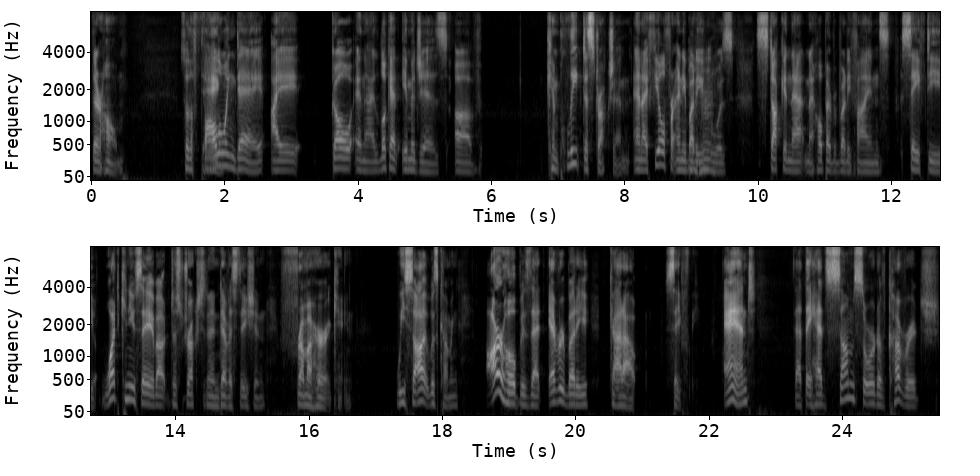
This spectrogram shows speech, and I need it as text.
their home. So the following day, I go and I look at images of complete destruction, and I feel for anybody who mm-hmm. was stuck in that, and I hope everybody finds safety. What can you say about destruction and devastation from a hurricane? We saw it was coming. Our hope is that everybody got out safely and that they had some sort of coverage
